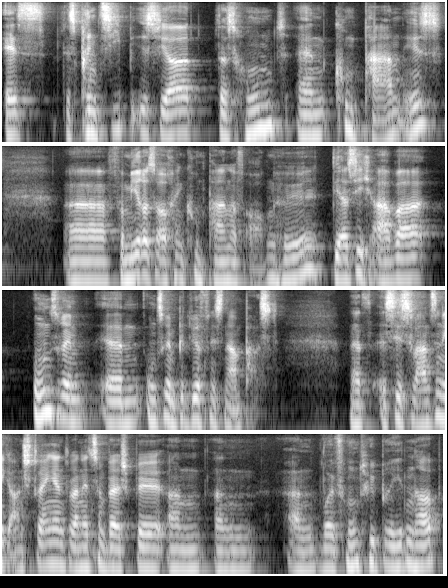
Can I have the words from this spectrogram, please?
es, das Prinzip ist ja, dass Hund ein Kumpan ist, äh, von mir aus auch ein Kumpan auf Augenhöhe, der sich aber unseren, ähm, unseren Bedürfnissen anpasst. Es ist wahnsinnig anstrengend, wenn ich zum Beispiel einen, einen, einen Wolf-Hund-Hybriden habe,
